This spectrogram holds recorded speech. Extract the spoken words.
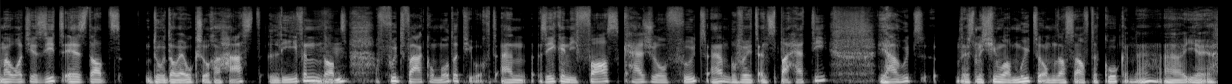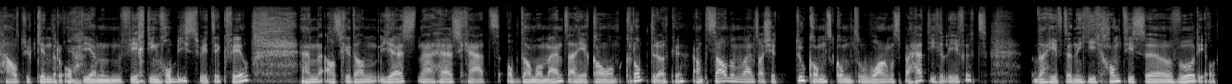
maar wat je ziet is dat doordat wij ook zo gehaast leven, mm dat food vaak commodity wordt. En zeker in die fast casual food, hè, bijvoorbeeld een spaghetti. Ja, goed, er is misschien wat moeite om dat zelf te koken. Hè. Uh, je haalt je kinderen op, die hebben 14 hobby's, weet ik veel. En als je dan juist naar huis gaat op dat moment en je kan op een knop drukken, en op hetzelfde moment als je toekomt, komt warme spaghetti geleverd, dat heeft een gigantisch voordeel.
